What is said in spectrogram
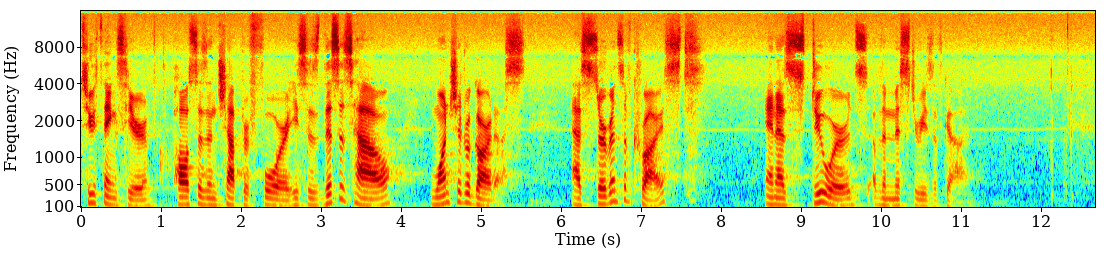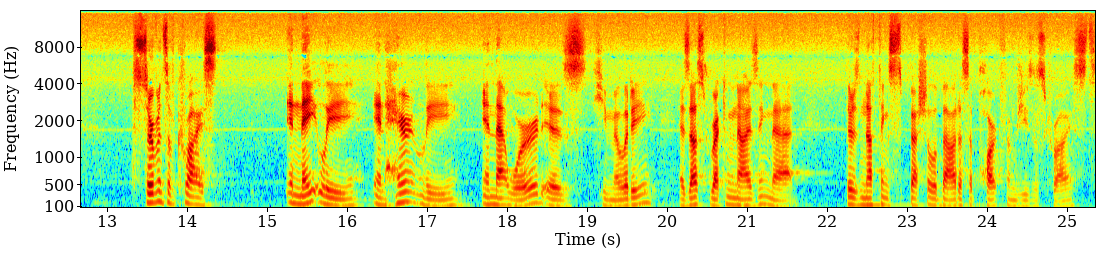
Two things here. Paul says in chapter 4, he says, This is how one should regard us as servants of Christ and as stewards of the mysteries of God. Servants of Christ, innately, inherently in that word is humility, is us recognizing that there's nothing special about us apart from Jesus Christ.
